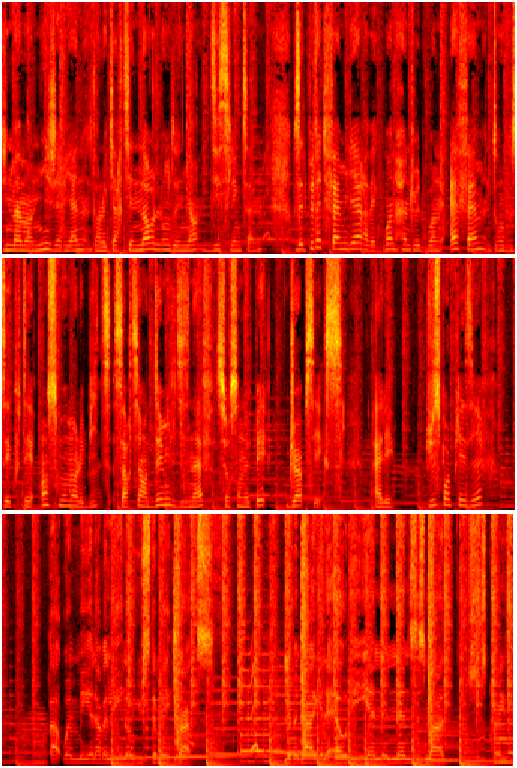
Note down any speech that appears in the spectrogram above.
d'une maman nigérienne dans le quartier nord-londonien d'Islington. Vous êtes peut-être familière avec 101 FM, dont vous écoutez en ce moment le beat, sorti en 2019 sur son EP Drop 6. Allez, juste pour le plaisir. Live and die in the LDN and ends is mad. She's crazy.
